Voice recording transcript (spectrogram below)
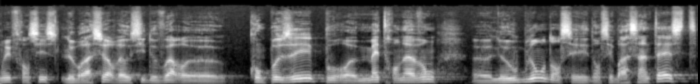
Oui, Francis, le brasseur va aussi devoir euh, composer pour euh, mettre en avant euh, le houblon dans ses, dans ses brassins tests,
